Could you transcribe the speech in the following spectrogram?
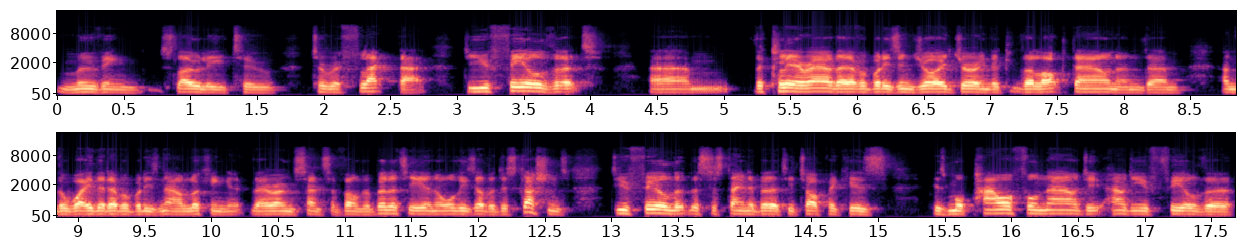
moving slowly to to reflect that. Do you feel that um, the clear air that everybody's enjoyed during the, the lockdown and um, and the way that everybody's now looking at their own sense of vulnerability and all these other discussions, do you feel that the sustainability topic is is more powerful now? Do how do you feel the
